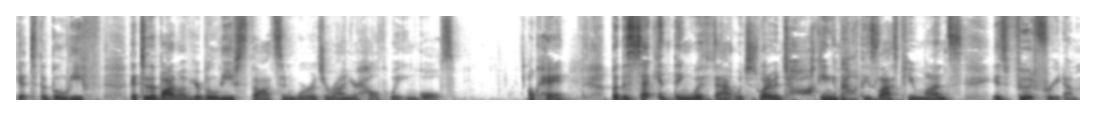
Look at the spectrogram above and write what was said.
Get to the belief, get to the bottom of your beliefs, thoughts, and words around your health, weight, and goals. Okay. But the second thing with that, which is what I've been talking about these last few months, is food freedom.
